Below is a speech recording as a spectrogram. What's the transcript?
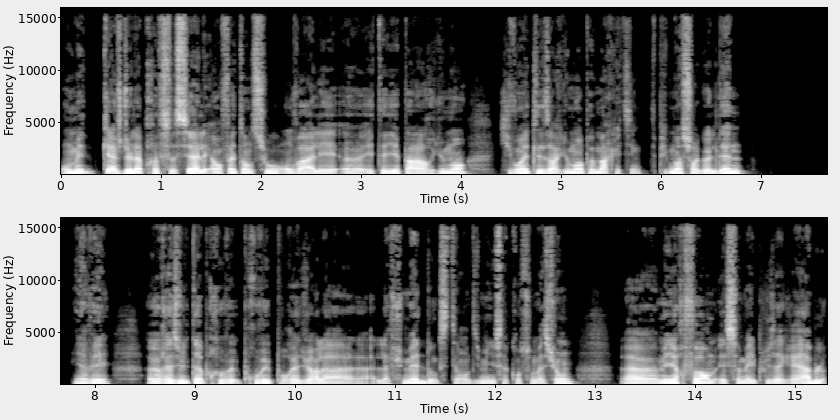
on met cache de la preuve sociale et en fait en dessous on va aller euh, étayer par arguments qui vont être les arguments un peu marketing. Typiquement sur Golden, il y avait euh, résultat prouvé, pour réduire la, la fumette, donc c'était on diminue sa consommation, euh, meilleure forme et sommeil plus agréable,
